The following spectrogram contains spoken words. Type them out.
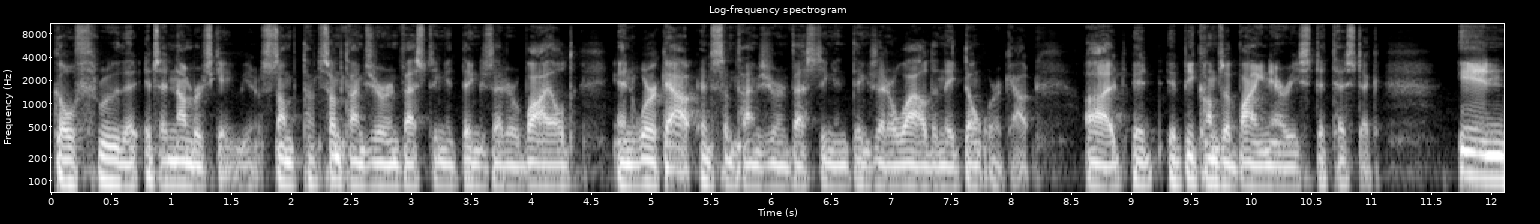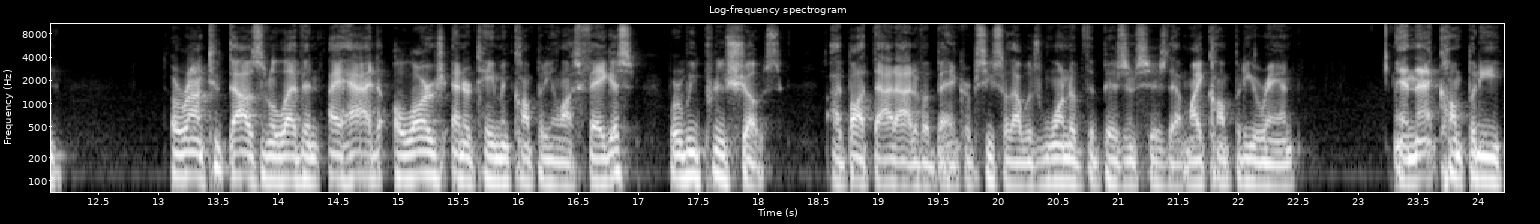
go through that. It's a numbers game. You know, sometimes sometimes you're investing in things that are wild and work out, and sometimes you're investing in things that are wild and they don't work out. Uh, it it becomes a binary statistic. In around 2011, I had a large entertainment company in Las Vegas where we produce shows. I bought that out of a bankruptcy, so that was one of the businesses that my company ran. And that company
